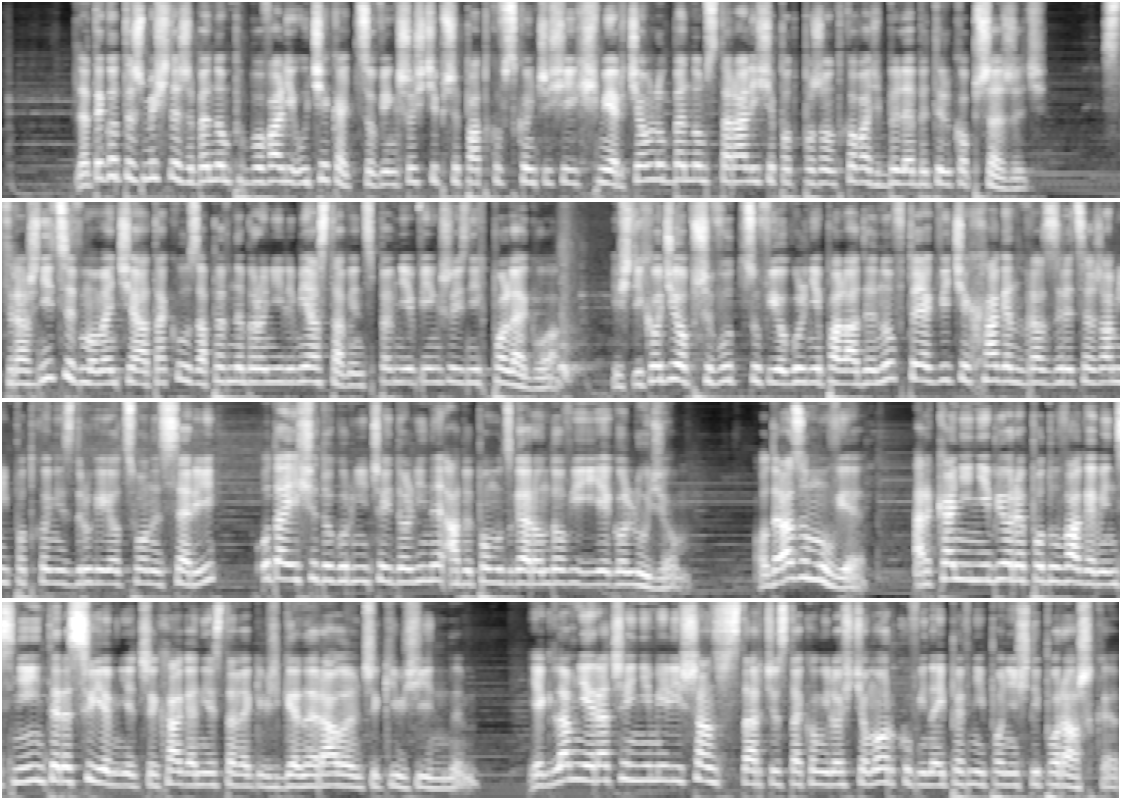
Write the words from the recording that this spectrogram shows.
Dlatego też myślę, że będą próbowali uciekać, co w większości przypadków skończy się ich śmiercią lub będą starali się podporządkować, byleby tylko przeżyć. Strażnicy w momencie ataku zapewne bronili miasta, więc pewnie większość z nich poległa. Jeśli chodzi o przywódców i ogólnie paladynów, to jak wiecie, Hagen wraz z rycerzami pod koniec drugiej odsłony serii udaje się do Górniczej Doliny, aby pomóc Garondowi i jego ludziom. Od razu mówię, Arkani nie biorę pod uwagę, więc nie interesuje mnie, czy Hagen jest tam jakimś generałem czy kimś innym. Jak dla mnie raczej nie mieli szans w starciu z taką ilością orków i najpewniej ponieśli porażkę.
